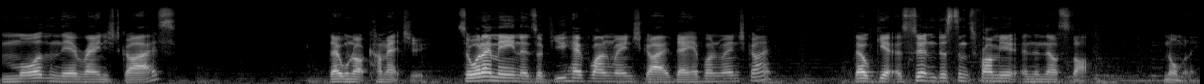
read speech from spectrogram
more than their ranged guys, they will not come at you. So what I mean is if you have one ranged guy, they have one ranged guy, they'll get a certain distance from you and then they'll stop. Normally.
